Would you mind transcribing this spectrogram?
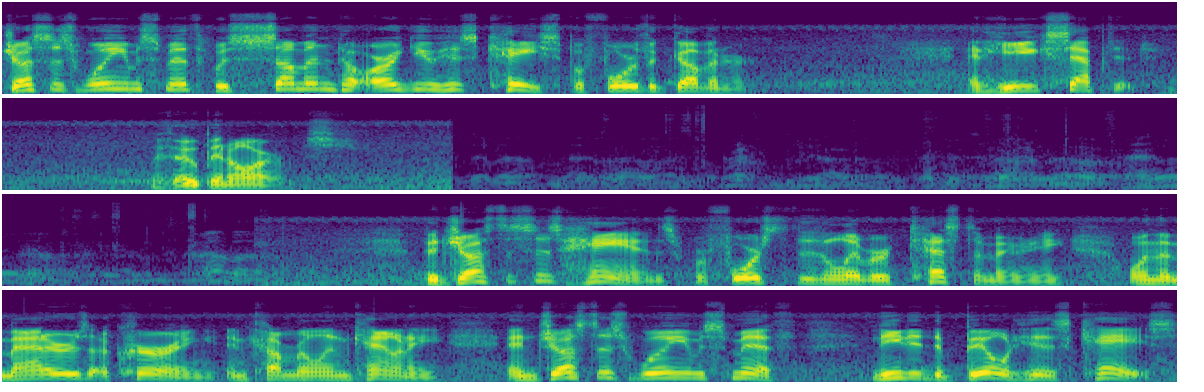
Justice William Smith was summoned to argue his case before the governor and he accepted with open arms. The justices' hands were forced to deliver testimony on the matters occurring in Cumberland County, and Justice William Smith needed to build his case.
